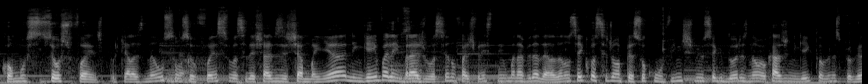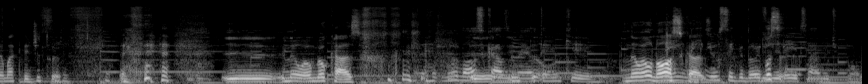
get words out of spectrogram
como seus fãs, porque elas não são não. seus fãs. Se você deixar de existir amanhã, ninguém vai lembrar Sim. de você, não faz diferença nenhuma na vida delas. A não ser que você seja uma pessoa com 20 mil seguidores, não é o caso de ninguém que está vendo esse programa, acredito eu. e não é o meu caso. No nosso e, caso, né? Então, eu tenho que. Não é o nosso nem, caso. Nem mil seguidores você... direito, sabe? Tipo,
